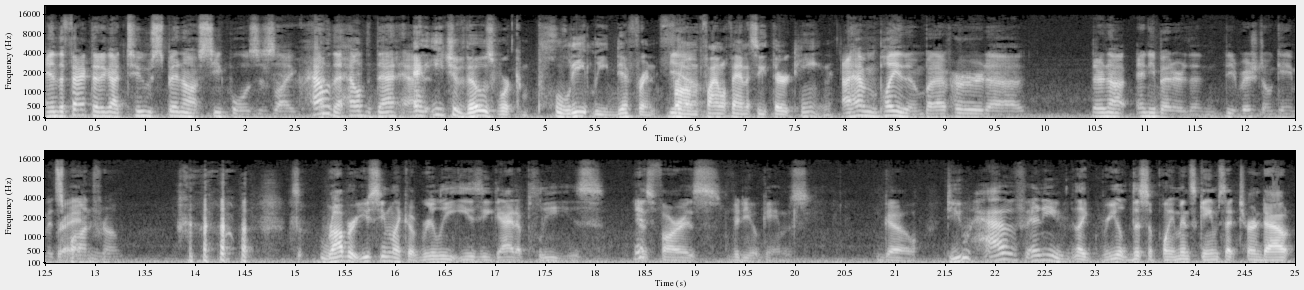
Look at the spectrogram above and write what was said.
And the fact that it got two spin-off sequels is like, how the hell did that happen? and each of those were completely different from Yeah. Final Fantasy 13. I haven't played them, but I've heard uh, they're not any better than the original game it Right. spawned from. So, Robert, you seem like a really easy guy to please Yeah. as far as video games go. Do you have any like real disappointments? Games that turned out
